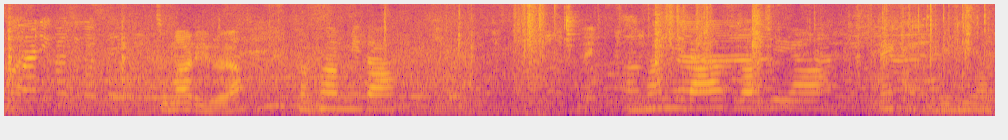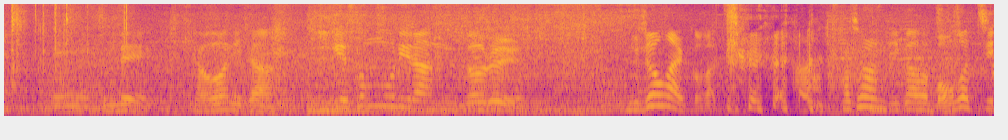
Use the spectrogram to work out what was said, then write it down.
두 마리 가져가세요. 두 마리로요? 감사합니다. 네 감사합니다 수고하세요 네 안녕히 네 근데 경원이가 이게 선물이라는 거를 부정할 것 같아 아 4,000원 네가 먹었지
